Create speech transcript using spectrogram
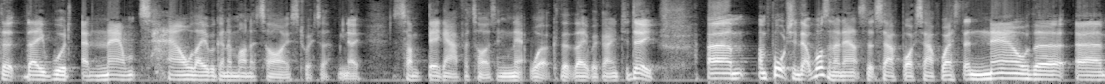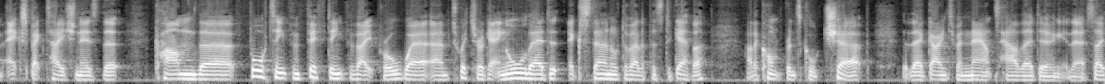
that they would announce how they were going to monetize Twitter. You know, some big advertising network that they were going to do. Um, unfortunately, that wasn't announced at South by Southwest, and now the um, expectation is that come the 14th and 15th of April, where um, Twitter are getting all their external developers together at a conference called Chirp, that they're going to announce how they're doing it there. So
